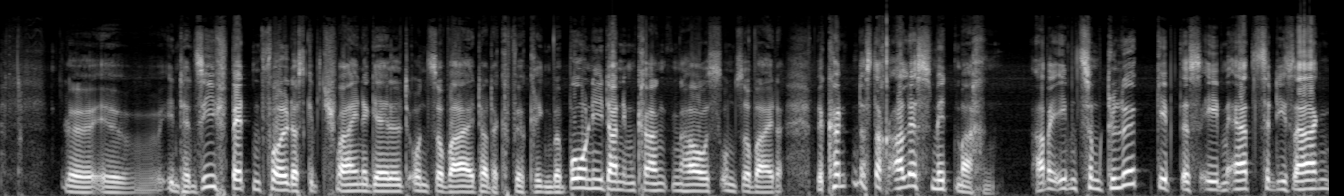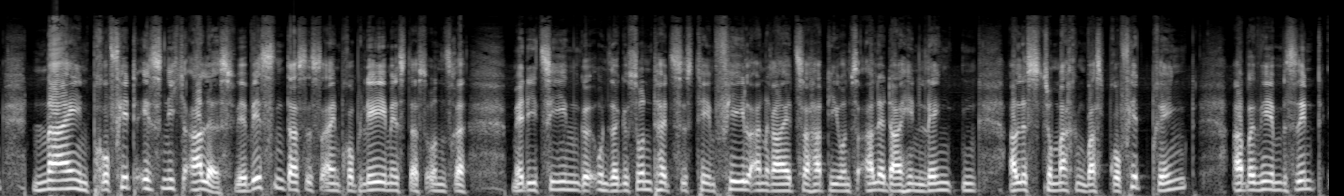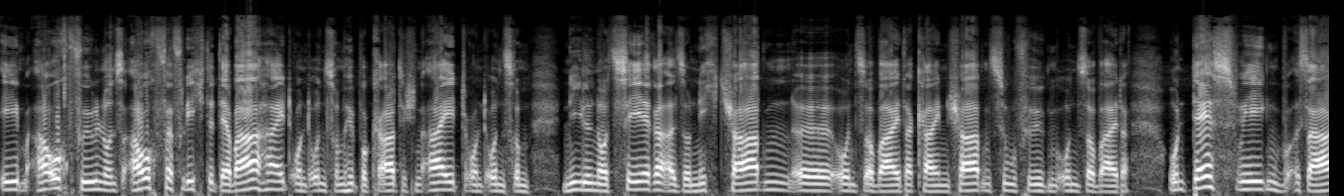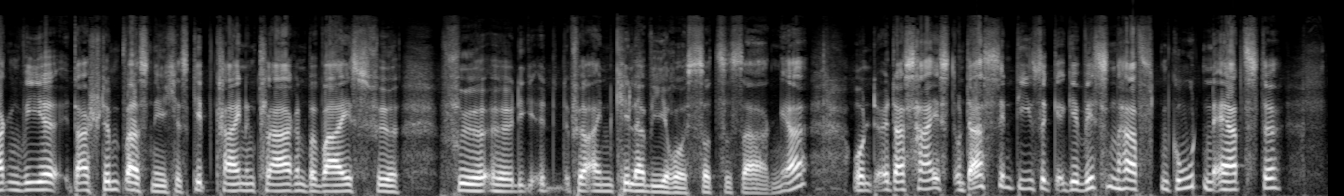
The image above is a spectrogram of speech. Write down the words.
äh, äh, Intensivbetten voll, das gibt Schweinegeld und so weiter, dafür kriegen wir Boni dann im Krankenhaus und so weiter. Wir könnten das doch alles mitmachen. Aber eben zum Glück gibt es eben Ärzte, die sagen, nein, Profit ist nicht alles. Wir wissen, dass es ein Problem ist, dass unsere Medizin, unser Gesundheitssystem Fehlanreize hat, die uns alle dahin lenken, alles zu machen, was Profit bringt. Aber wir sind eben auch, fühlen uns auch verpflichtet der Wahrheit und unserem hippokratischen Eid und unserem Nil Nocere, also nicht Schaden äh, und so weiter, keinen Schaden zufügen und so weiter. Und deswegen sagen wir, wir, da stimmt was nicht. Es gibt keinen klaren Beweis für, für, äh, die, für einen Killer-Virus sozusagen. Ja? Und äh, das heißt, und das sind diese gewissenhaften, guten Ärzte,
